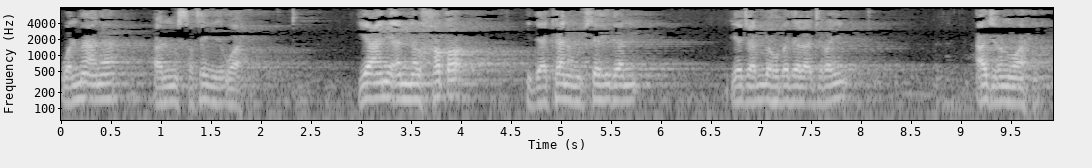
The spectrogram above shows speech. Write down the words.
والمعنى على النسختين واحد. يعني أن الخطأ إذا كان مجتهدا يجعل له بدل أجرين أجرا واحدا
